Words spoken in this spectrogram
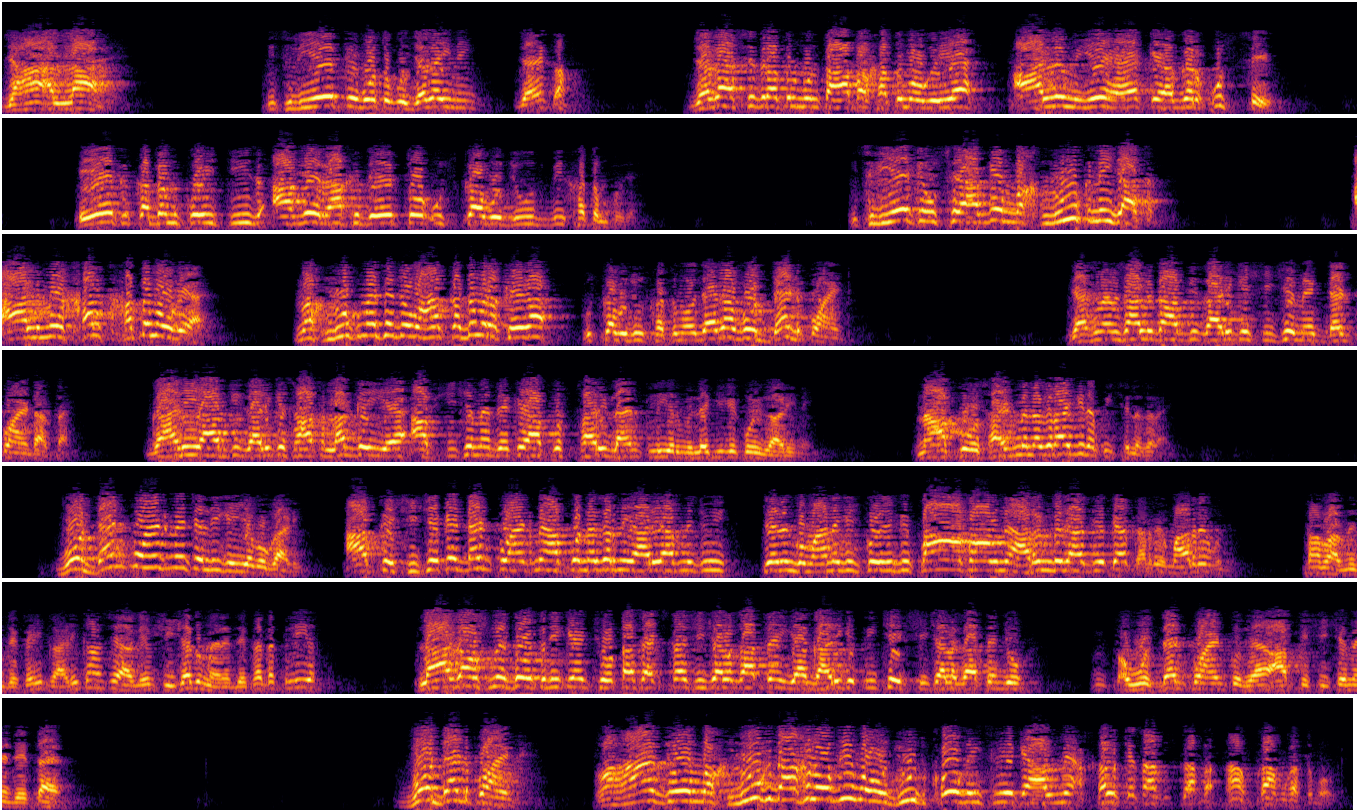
جہاں اللہ ہے۔ اس لیے کہ وہ تو کوئی جگہ ہی نہیں۔ جائے کہاں؟ جگہ سدرت المنتہا پر ختم ہو گئی ہے۔ عالم یہ ہے کہ اگر اس سے ایک قدم کوئی چیز آگے رکھ دے تو اس کا وجود بھی ختم ہو جائے۔ اس لیے کہ اس سے آگے مخلوق نہیں جا سکتی عالم خلق ختم ہو گیا۔ ہے مخلوق میں سے جو وہاں قدم رکھے گا، اس کا وجود ختم ہو جائے گا۔ وہ ڈیڈ پوائنٹ جیسے میں مثال دیتا آپ کی گاڑی کے شیشے میں ایک ڈیڈ پوائنٹ آتا ہے۔ گاڑی آپ کی گاڑی کے ساتھ لگ گئی ہے، آپ شیشے میں دیکھیں، آپ کو ساری لائن کلیئر ملے گی کہ کوئی گاڑی نہیں۔ نہ آپ کو سائڈ میں نظر آئے گی، نہ پیچھے نظر آئے گی۔ وہ ڈیڈ پوائنٹ میں چلی گئی ہے وہ گاڑی۔ آپ کے شیشے کے ڈیڈ پوائنٹ میں آپ کو نظر نہیں آ رہی، آپ نے جو ٹرین گھمانے کی کوشش کی پاؤں پاؤں نے ہارن بجا دیا، کیا کر رہے مار رہے مجھے صاحب، آپ نے دیکھا یہ گاڑی کہاں سے آ گئی شیشہ تو میں نے دیکھا تھا کلیئر لہٰذا اس میں دو طریقے چھوٹا سا ایکسٹرا شیشہ لگاتے ہیں یا گاڑی کے پیچھے ایک شیشہ لگاتے ہیں جو وہ ڈیڈ پوائنٹ کو جو ہے آپ کے شیشے میں دیتا ہے۔ وہ ڈیڈ پوائنٹ وہاں جو مخلوق داخل ہوگی وہ وجود کھو گئی، اس لیے کہ عالم خلق کے ساتھ اس کا کام ختم ہو گیا۔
